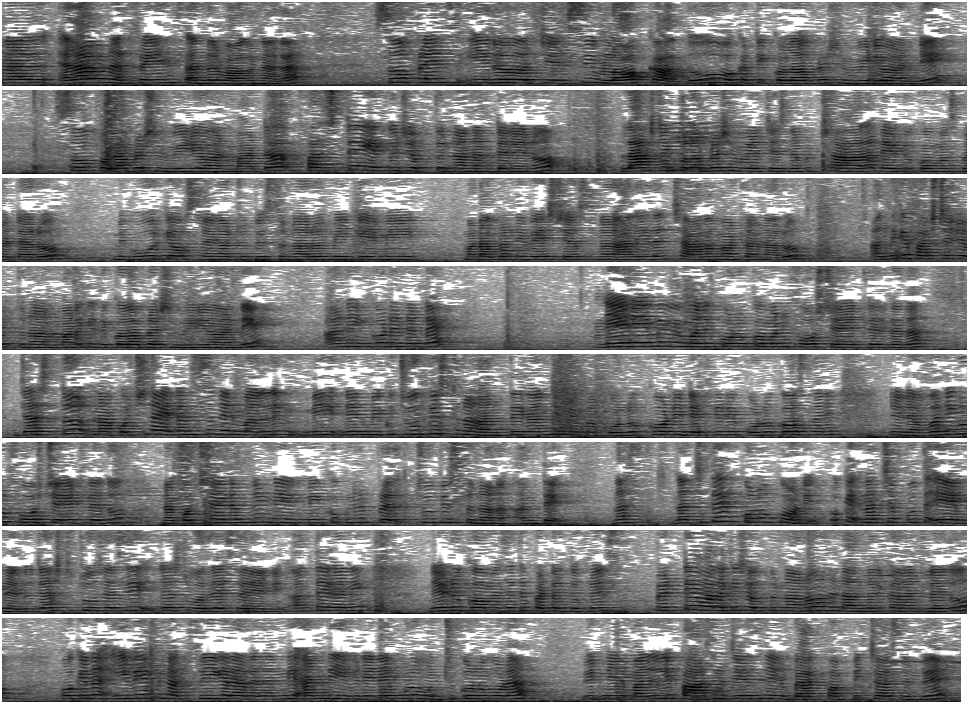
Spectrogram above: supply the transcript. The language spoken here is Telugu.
ఛానల్ ఎలా ఉన్నారు ఫ్రెండ్స్ అందరు బాగున్నారా? సో ఫ్రెండ్స్ ఈరోజు వచ్చేసి వ్లాగ్ కాదు ఒకటి కొలాబరేషన్ వీడియో అండి. సో కొలాబరేషన్ వీడియో అనమాట ఫస్ట్ ఎందుకు చెప్తున్నానంటే నేను లాస్ట్ టైం కొలాబరేషన్ వీడియో చేసినప్పుడు చాలా నెగిటివ్ కామెంట్స్ పెట్టారు. మీకు ఊరికే వస్తున్నాయి కదా చూపిస్తున్నారు. మీకేమి మా డబ్బులన్నీ వేస్ట్ చేస్తున్నారు. అది ఇదని చాలా మాట్లాడినారు అందుకే ఫస్ట్ చెప్తున్నాను అనమాట ఇది కొలాబరేషన్ వీడియో అండి. అండ్ ఇంకోటి ఏంటంటే నేనేమి మిమ్మల్ని కొనుక్కోమని ఫోర్స్ చేయట్లేదు కదా. జస్ట్ నాకు వచ్చిన ఐటమ్స్ నేను మళ్ళీ మీ నేను మీకు చూపిస్తున్నాను అంతేగాని నేను మిమ్మల్ని కొనుక్కోండి డెఫినెట్గా కొనుక్కోవస్తుందని నేను ఎవరిని కూడా ఫోర్స్ చేయట్లేదు. నాకు వచ్చిన ఐటమ్స్ మీకు నేను ప్ర- చూపిస్తున్నాను అంతే. నచ్చితే కొనుక్కోండి ఓకే? నచ్చకపోతే ఏం లేదు. జస్ట్ చూసేసి జస్ట్ వదిలేసేయండి. అంతేగాని నేడు కామెంట్స్ అయితే పెట్టద్దు ఫ్రెండ్స్ పెట్టే వాళ్ళకి చెప్తున్నాను నేను అందరికీ అనట్లేదు. ఓకేనా? ఇవేమి నాకు ఫ్రీగా రాలేదండి. అండ్ ఇవి నేనేం కూడా ఉంచుకోను కూడా. వీటిని నేను మళ్ళీ పార్సల్ చేసి నేను బ్యాగ్ పంపించాల్సిందే.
